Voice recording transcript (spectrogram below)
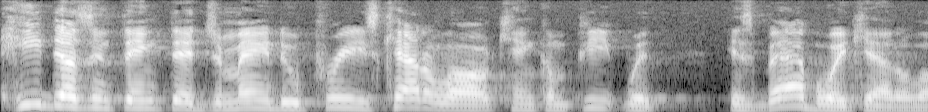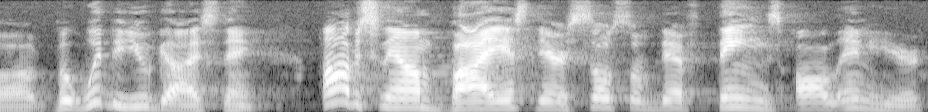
He doesn't think that Jermaine Dupri's catalog can compete with his Bad Boy catalog. But what do you guys think? Obviously, I'm biased. There are So So Def things all in here.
